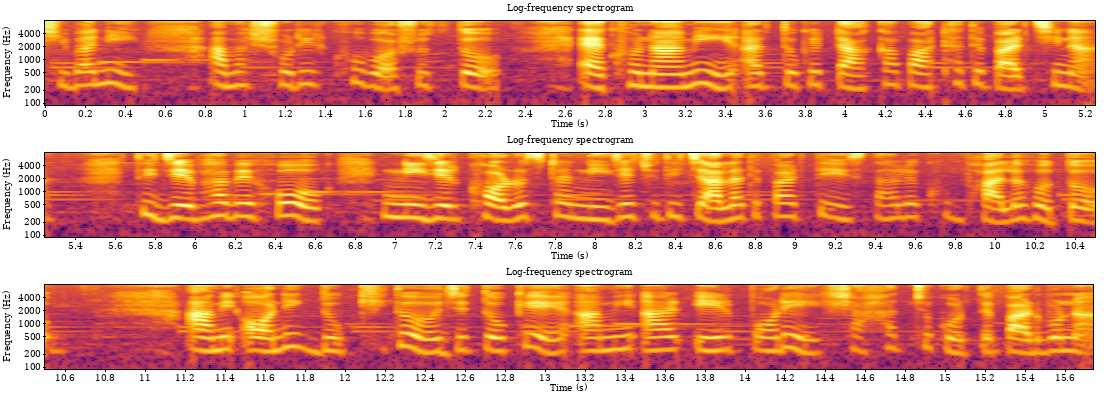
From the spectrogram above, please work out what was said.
শিবানী আমার শরীর খুব অসুস্থ। এখন আমি আর তোকে টাকা পাঠাতে পারছি না। তুই যেভাবে হোক, নিজের খরচটা নিজে যদি চালাতে পারতিস, তাহলে খুব ভালো হতো। আমি অনেক দুঃখিত যে তোকে আমি আর এর পরে সাহায্য করতে পারব না।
